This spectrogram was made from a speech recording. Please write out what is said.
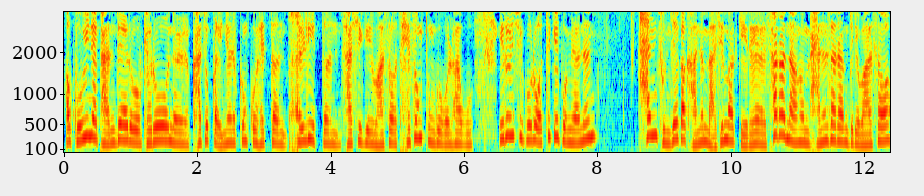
어, 고인의 반대로 결혼을 가족과 인연을 끊고 했던 멀리 있던 자식이 와서 대성통곡을 하고 이런 식으로 어떻게 보면은 한 존재가 가는 마지막 길에 살아남은 많은 사람들이 와서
